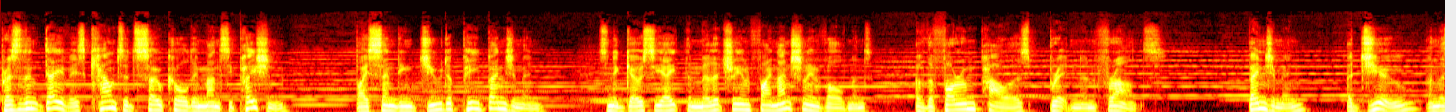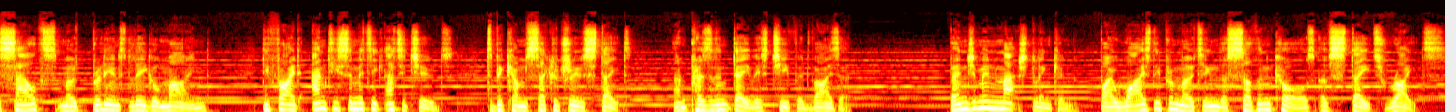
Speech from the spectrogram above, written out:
President Davis countered so called emancipation by sending Judah P. Benjamin to negotiate the military and financial involvement of the foreign powers Britain and France. Benjamin, a Jew and the South's most brilliant legal mind, defied anti Semitic attitudes to become Secretary of State and President Davis' chief advisor. Benjamin matched Lincoln by wisely promoting the Southern cause of states' rights,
